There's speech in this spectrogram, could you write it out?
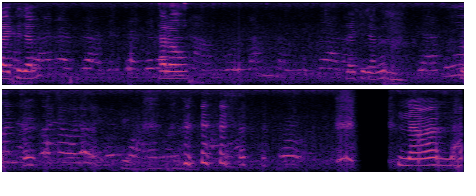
লাইটটা জ্বালো। হ্যালো লাইটটা জ্বালো। না। না না।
